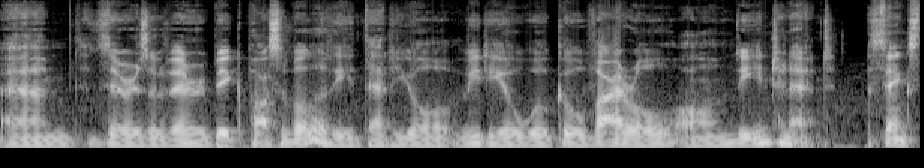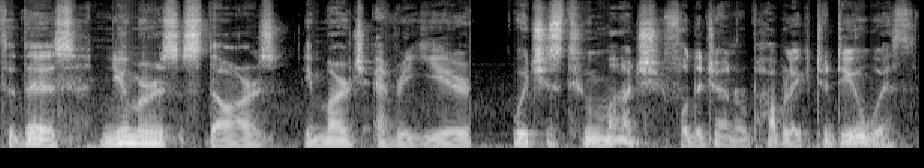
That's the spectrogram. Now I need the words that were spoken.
And there is a very big possibility that your video will go viral on the internet. Thanks to this, numerous stars emerge every year which is too much for the general public to deal with.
